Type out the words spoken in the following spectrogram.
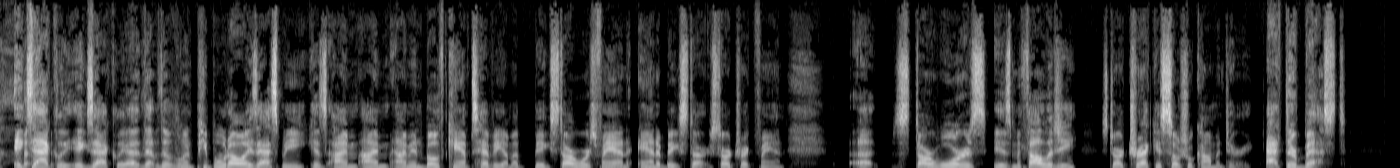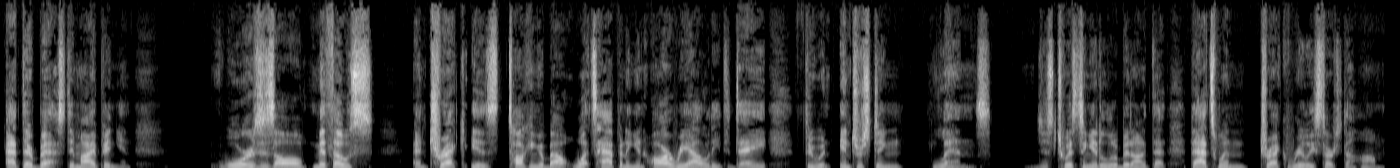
exactly exactly uh, that, that- when people would always ask me because i'm i'm i'm in both camps heavy i'm a big star wars fan and a big star star trek fan uh, star wars is mythology star trek is social commentary at their best at their best in my opinion wars is all mythos and trek is talking about what's happening in our reality today through an interesting lens just twisting it a little bit on it that that's when trek really starts to hum.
